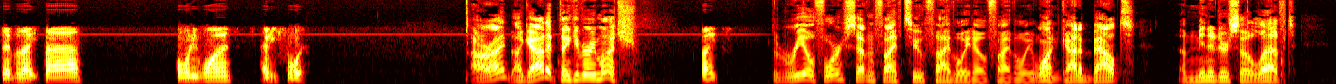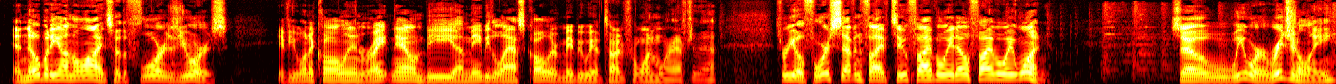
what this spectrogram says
785 4184. All right, I got it. Thank you very much. The 304 752 5080 5081. Got about a minute or so left, and nobody on the line, so the floor is yours. If you want to call in right now and be uh, maybe the last caller, maybe we have time for one more after that. 304 752 5080 5081. So we were originally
